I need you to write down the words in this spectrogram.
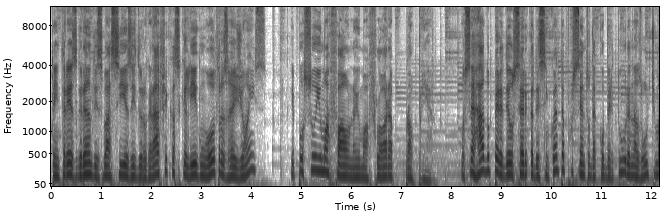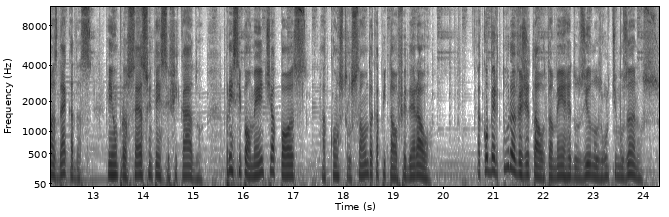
tem três grandes bacias hidrográficas que ligam outras regiões e possui uma fauna e uma flora própria. O Cerrado perdeu cerca de 50% da cobertura nas últimas décadas em um processo intensificado, principalmente após a construção da capital federal. A cobertura vegetal também reduziu nos últimos anos.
